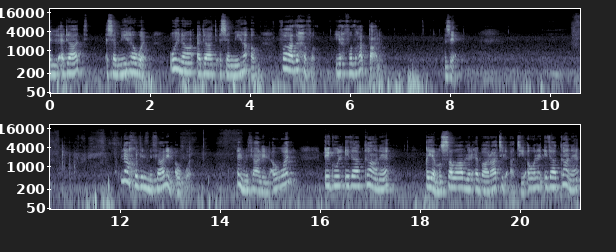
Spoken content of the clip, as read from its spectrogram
الأداة أسميها و وهنا أداة أسميها أو. فهذا حفظ يحفظها الطالب. زين. ناخذ المثال الأول. المثال الأول يقول إذا كان قيم الصواب للعبارات الآتية. أولا إذا كان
